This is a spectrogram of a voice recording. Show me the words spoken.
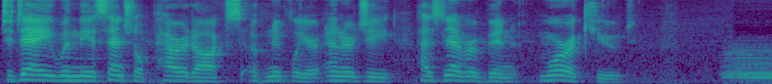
today, when the essential paradox of nuclear energy has never been more acute, Thank you.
